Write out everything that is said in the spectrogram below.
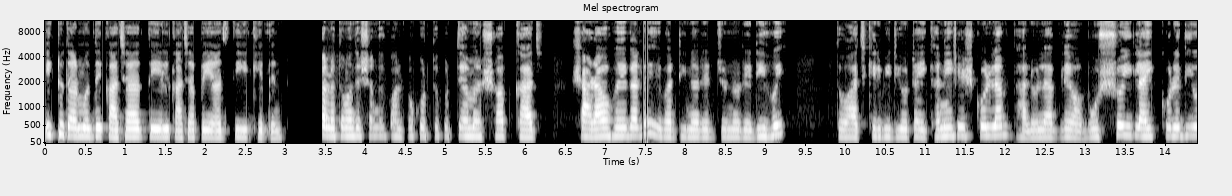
একটু তার মধ্যে কাঁচা তেল, কাঁচা পেঁয়াজ দিয়ে খেতেন। চলো তোমাদের সঙ্গে গল্প করতে করতে আমার সব কাজ সারাও হয়ে গেল। এবার ডিনারের জন্য রেডি হই। তো আজকের ভিডিওটা এখানেই শেষ করলাম। ভালো লাগলে অবশ্যই লাইক করে দিও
